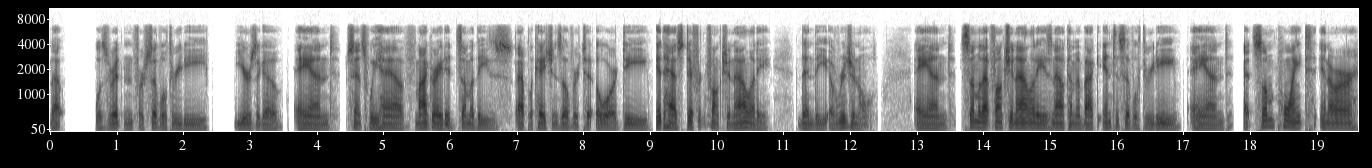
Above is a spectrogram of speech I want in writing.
that was written for Civil 3D years ago. And since we have migrated some of these applications over to ORD, it has different functionality than the original. And some of that functionality is now coming back into Civil 3D. And at some point in our,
